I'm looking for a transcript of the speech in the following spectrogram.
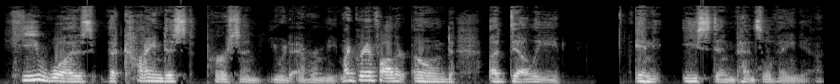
He was the kindest person you would ever meet. My grandfather owned a deli in Easton, Pennsylvania,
